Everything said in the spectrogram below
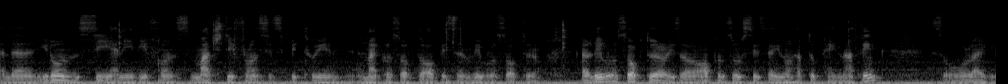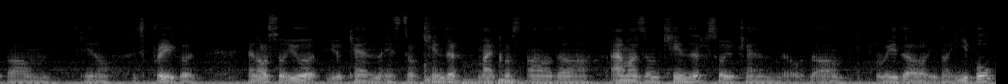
and then you don't see any difference much differences between microsoft office and libresoft and libresoft is an open source system you don't have to pay nothing. So like um, you know it's pretty good. And also you you can install kindle Microsoft, uh, the amazon kindle so you can uh, read uh, you know ebook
